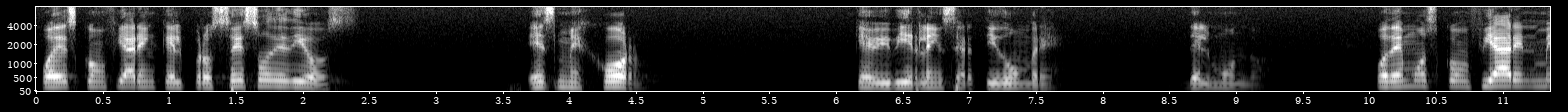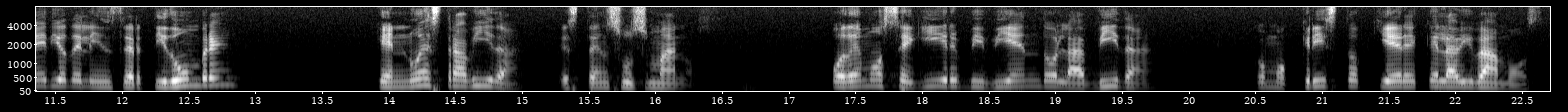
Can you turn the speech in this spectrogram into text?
Puedes confiar en que el proceso de Dios es mejor que vivir la incertidumbre del mundo. Podemos confiar en medio de la incertidumbre que nuestra vida está en sus manos. Podemos seguir viviendo la vida como Cristo quiere que la vivamos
